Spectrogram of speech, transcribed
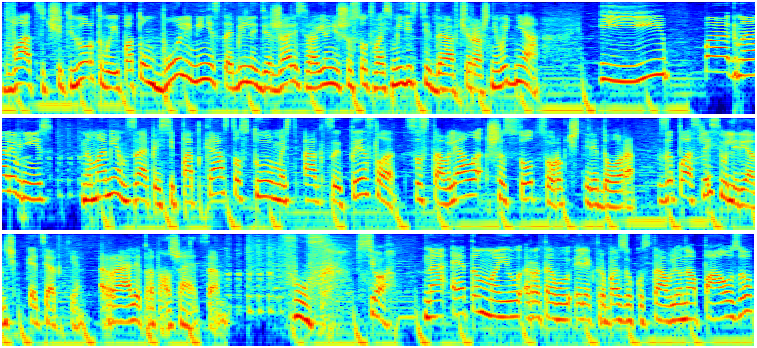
24 и потом более-менее стабильно держались в районе 680 до вчерашнего дня. И Погнали вниз! На момент записи подкаста стоимость акций Тесла составляла 644 доллара. Запаслись валерьяночка котятки. Ралли продолжается. Фуф, все. На этом мою ротовую электробазуку ставлю на паузу.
